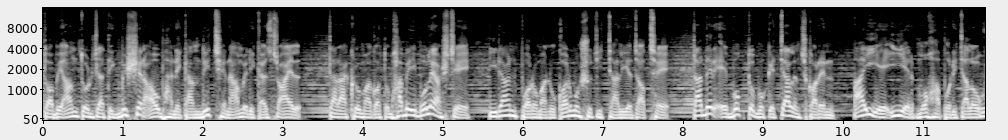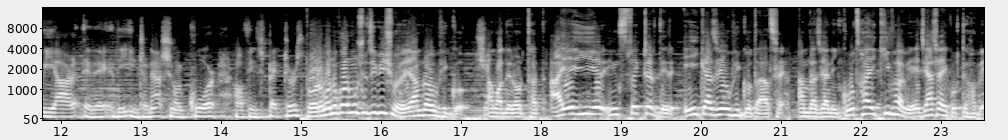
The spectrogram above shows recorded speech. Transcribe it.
তবে আন্তর্জাতিক বিশ্বের আহ্বানে কান দিচ্ছে না আমেরিকা ইসরায়েল তারা ক্রমাগতভাবেই বলে আসছে ইরান পরমাণু কর্মসূচি চালিয়ে যাচ্ছে। তাদের এ বক্তব্যকে চ্যালেঞ্জ করেন আইএই এর মহাপরিচালক। পরমাণু কর্মসূচি বিষয়ে আমরা অভিজ্ঞ। আমাদের অর্থাৎ আইএই এর ইন্সপেক্টরদের এই কাজে অভিজ্ঞতা আছে। আমরা জানি কোথায় কীভাবে যাচাই করতে হবে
